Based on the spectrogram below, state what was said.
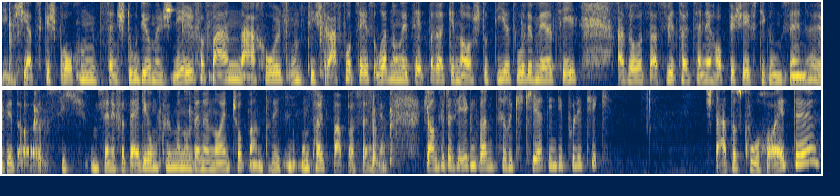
im Scherz gesprochen sein Studium im Schnellverfahren nachholt und die Strafprozessordnung etc. genau studiert, wurde mir erzählt. Also das wird halt seine Hauptbeschäftigung sein. Ne? Er wird äh, sich um seine Verteidigung kümmern und einen neuen Job antreten und halt Papa sein. Ja. Glauben Sie, dass er irgendwann zurückkehrt in die Politik? Status quo heute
